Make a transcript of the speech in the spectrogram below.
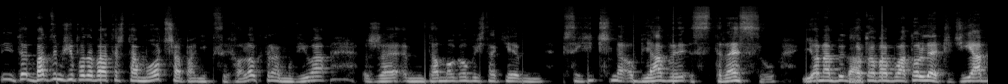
I to bardzo mi się podobała też ta młodsza pani psycholog, która mówiła, że mm, to mogą być takie mm, psychiczne objawy stresu i ona by Tak. gotowa była to leczyć. Ja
